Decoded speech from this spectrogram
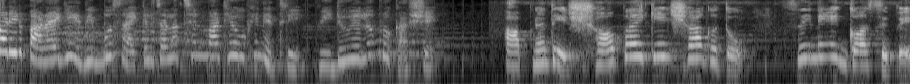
বাড়ির পাড়ায় গিয়ে দিব্য সাইকেল চালাচ্ছেন মাঠে অভিনেত্রী। ভিডিও এলো প্রকাশ্যে। আপনাদের সবাইকে স্বাগত। সিনে গসিপে।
